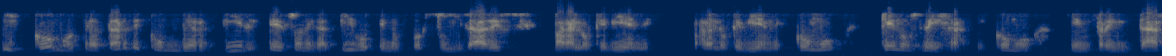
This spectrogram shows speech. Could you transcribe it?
y cómo tratar de convertir eso negativo en oportunidades para lo que viene, para lo que viene, cómo, qué nos deja y cómo enfrentar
